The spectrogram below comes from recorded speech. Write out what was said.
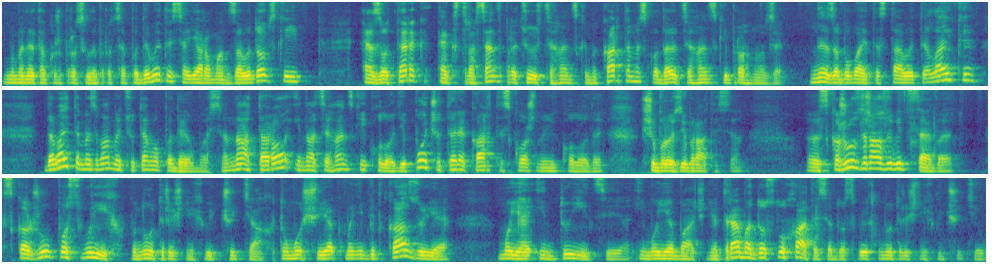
Ви мене також просили про це подивитися. Я Роман Завидовський, езотерик, екстрасенс, працюю з циганськими картами, складаю циганські прогнози. Не забувайте ставити лайки. Давайте ми з вами цю тему подивимося на таро і на циганській колоді по 4 карти з кожної колоди, щоб розібратися. Е, Скажу зразу від себе, скажу по своїх внутрішніх відчуттях, тому що, як мені підказує моя інтуїція і моє бачення, треба дослухатися до своїх внутрішніх відчуттів.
